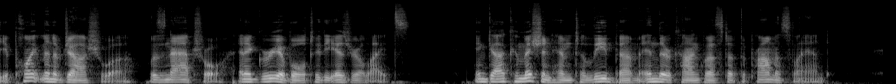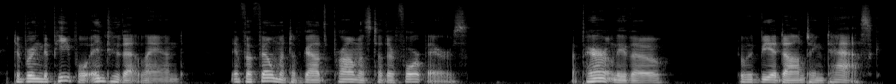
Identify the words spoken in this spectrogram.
The appointment of Joshua was natural and agreeable to the Israelites, and God commissioned him to lead them in their conquest of the Promised Land, to bring the people into that land in fulfillment of God's promise to their forebears. Apparently, though, it would be a daunting task,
